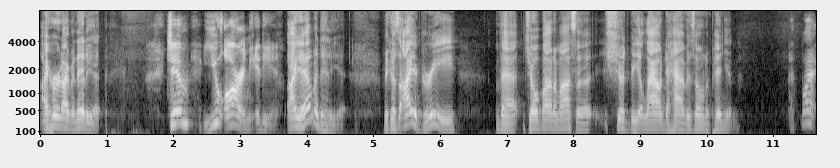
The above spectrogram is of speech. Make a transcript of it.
I heard I'm an idiot. Jim, you are an idiot. I am an idiot because I agree that Joe Bonamassa should be allowed to have his own opinion. What?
